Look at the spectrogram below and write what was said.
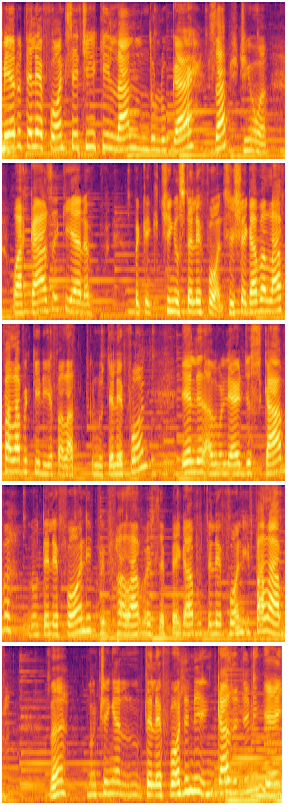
Primeiro telefone você tinha que ir lá no lugar, sabe? Tinha uma, uma casa que era porque tinha os telefones. Você chegava lá, falava que queria falar no telefone, ele, a mulher discava no telefone, falava, você pegava o telefone e falava, né? Não tinha telefone em casa de ninguém.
